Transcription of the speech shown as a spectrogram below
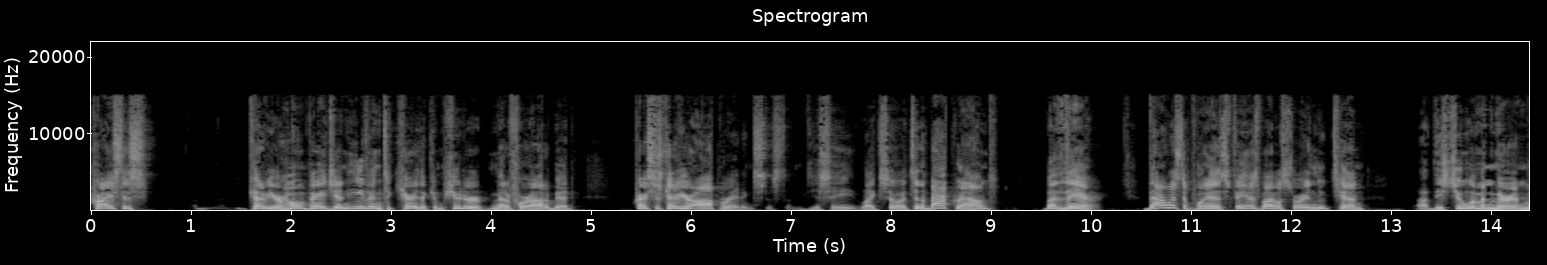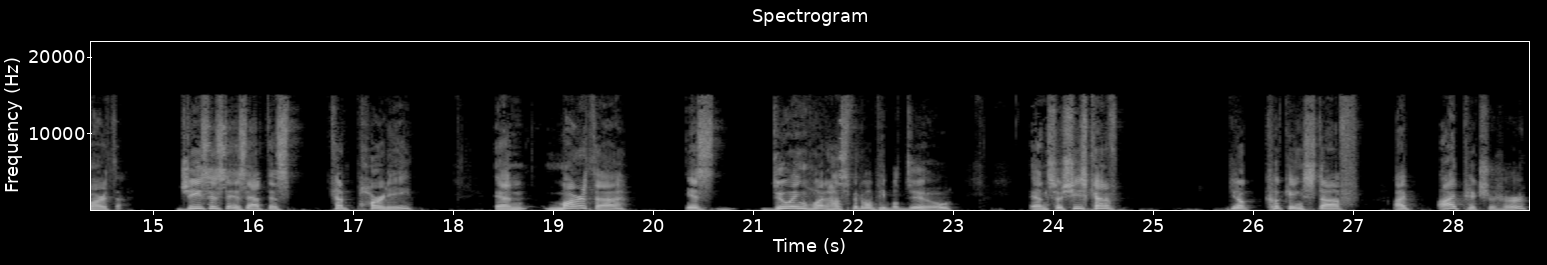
Christ is kind of your homepage, and even to carry the computer metaphor out a bit, Christ is kind of your operating system. Do you see? Like, so it's in the background, but there. That was the point of this famous Bible story in Luke 10. Uh, these two women, Mary and Martha. Jesus is at this kind of party, and Martha is doing what hospitable people do. And so she's kind of, you know, cooking stuff. I, I picture her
